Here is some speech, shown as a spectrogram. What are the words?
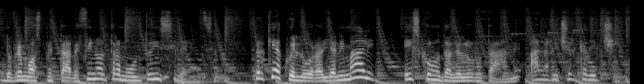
Dovremo aspettare fino al tramonto in silenzio, perché a quell'ora gli animali escono dalle loro tane alla ricerca del cibo.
